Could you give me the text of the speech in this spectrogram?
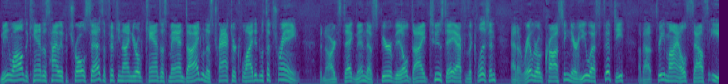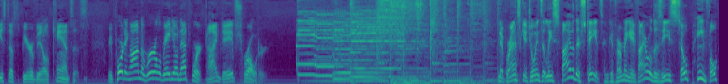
Meanwhile, the Kansas Highway Patrol says a 59-year-old Kansas man died when his tractor collided with a train. Bernard Stegman of Spearville died Tuesday after the collision at a railroad crossing near US 50, about three miles southeast of Spearville, Kansas. Reporting on the Rural Radio Network, I'm Dave Schroeder. Nebraska joins at least five other states in confirming a viral disease so painful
